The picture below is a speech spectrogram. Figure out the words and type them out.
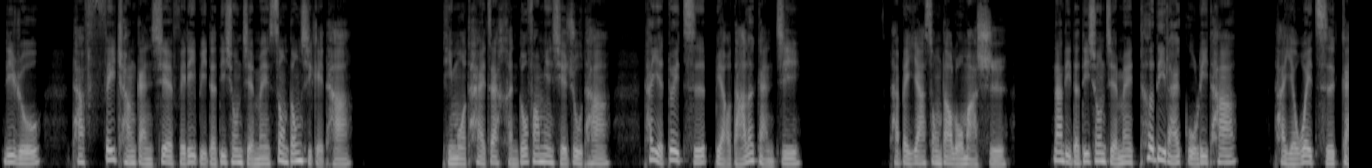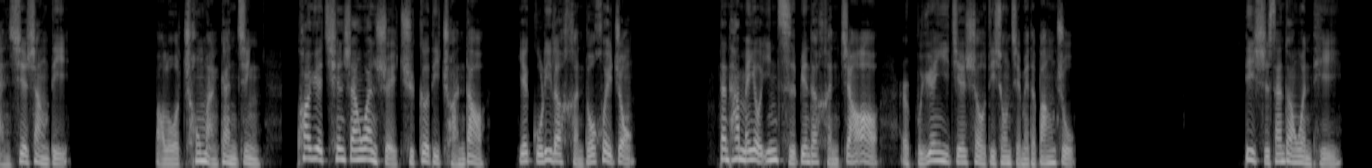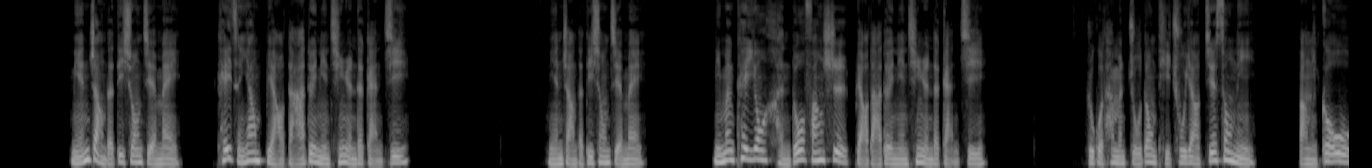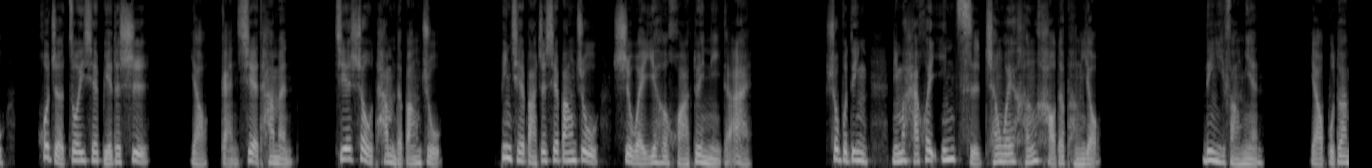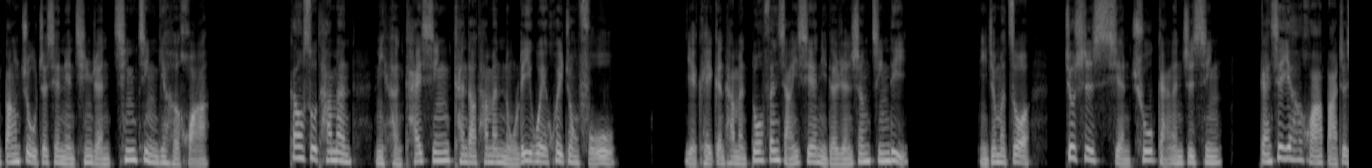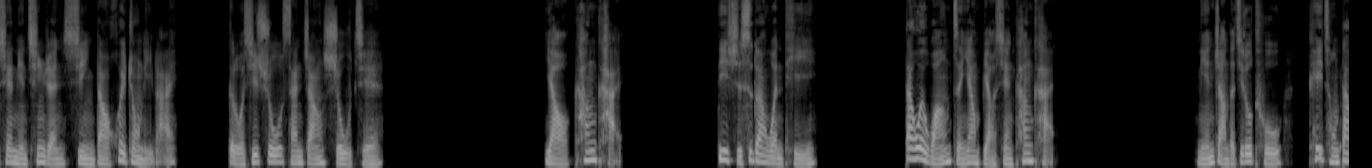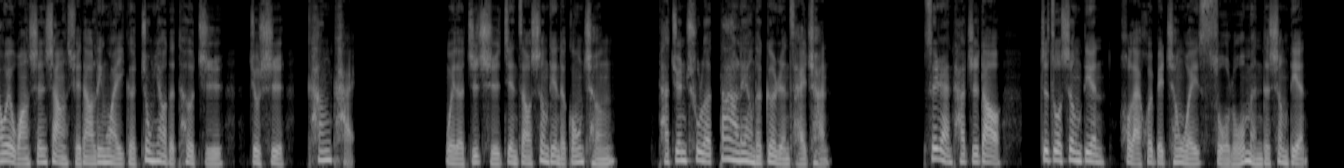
例如他非常感谢腓利比的弟兄姐妹送东西给他，提摩太在很多方面协助他，他也对此表达了感激。他被押送到罗马时。那里的弟兄姐妹特地来鼓励他，他也为此感谢上帝。保罗充满干劲，跨越千山万水去各地传道，也鼓励了很多会众。但他没有因此变得很骄傲，而不愿意接受弟兄姐妹的帮助。第十三段问题：年长的弟兄姐妹可以怎样表达对年轻人的感激？年长的弟兄姐妹。你们可以用很多方式表达对年轻人的感激。如果他们主动提出要接送你、帮你购物或者做一些别的事，要感谢他们，接受他们的帮助，并且把这些帮助视为耶和华对你的爱。说不定你们还会因此成为很好的朋友。另一方面，要不断帮助这些年轻人亲近耶和华，告诉他们。你很开心看到他们努力为会众服务，也可以跟他们多分享一些你的人生经历。你这么做就是显出感恩之心，感谢耶和华把这些年轻人吸引到会众里来。格罗西书三章十五节，要慷慨。第十四段问题：大卫王怎样表现慷慨？年长的基督徒。可以从大卫王身上学到另外一个重要的特质，就是慷慨。为了支持建造圣殿的工程，他捐出了大量的个人财产。虽然他知道这座圣殿后来会被称为所罗门的圣殿，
